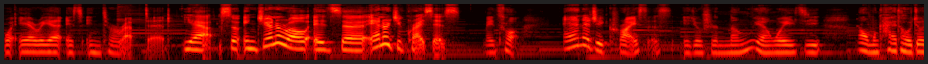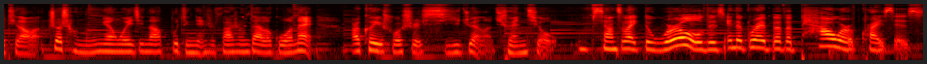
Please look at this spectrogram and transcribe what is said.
or area is interrupted. Yeah, so in general, it's an energy crisis. 没错。 Energy crisis，也就是能源危机。那我们开头就提到了，这场能源危机呢，不仅仅是发生在了国内，而可以说是席卷了全球。Sounds like the world is in the grip of a power crisis。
